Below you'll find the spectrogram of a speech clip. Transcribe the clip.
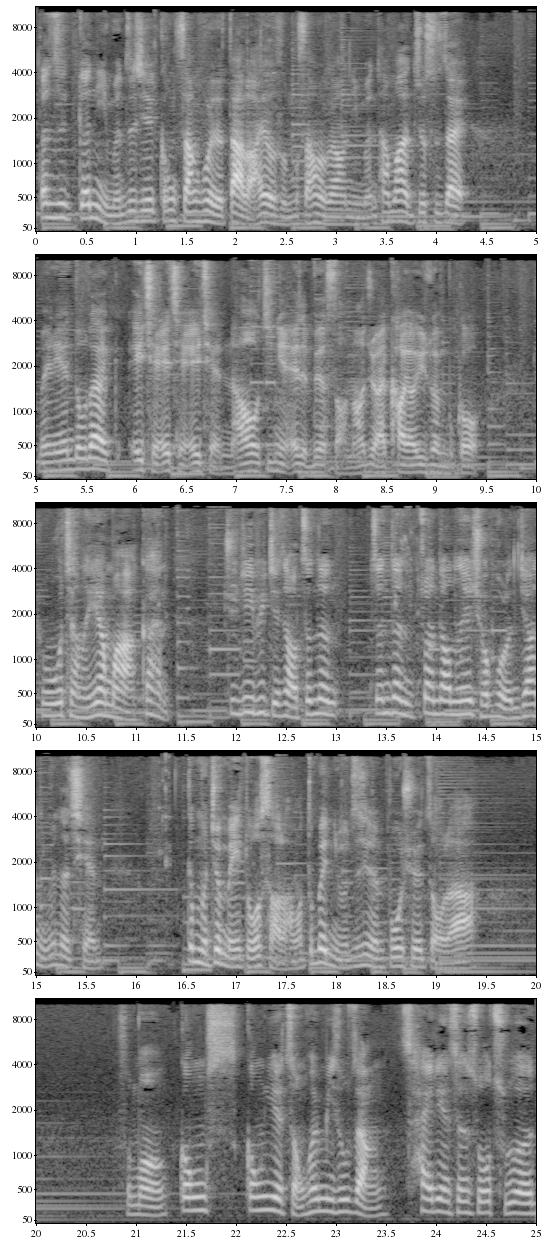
但是跟你们这些工商会的大佬，还有什么商会高，你们他妈的就是在每年都在 A 钱 A 钱 A 钱，然后今年 A 的比较少，然后就来靠要预算不够。就我讲的一样嘛，干 GDP 减少，真正真正赚到那些穷苦人家里面的钱，根本就没多少了，好吗？都被你们这些人剥削走了啊！什么工工业总会秘书长蔡炼生说，除了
